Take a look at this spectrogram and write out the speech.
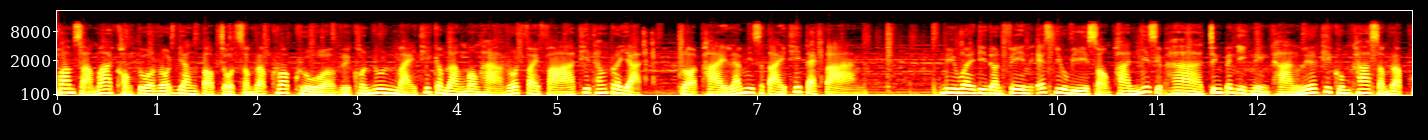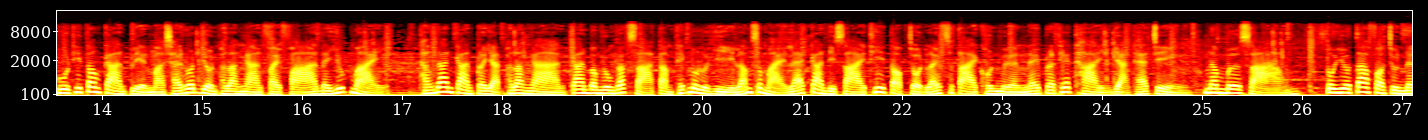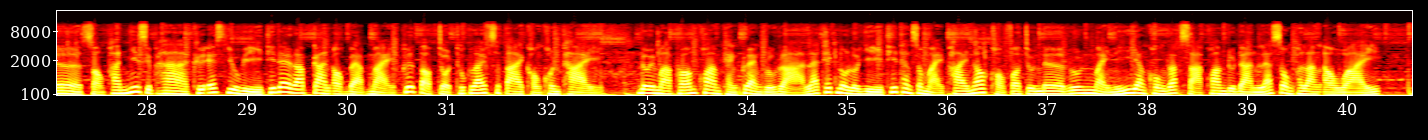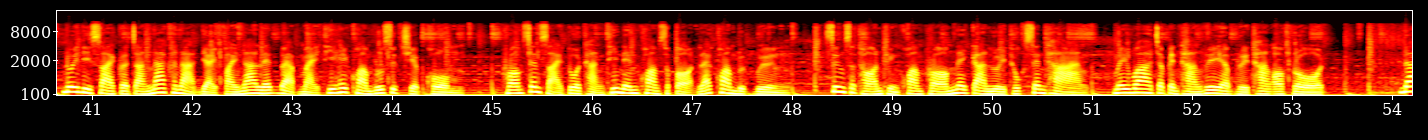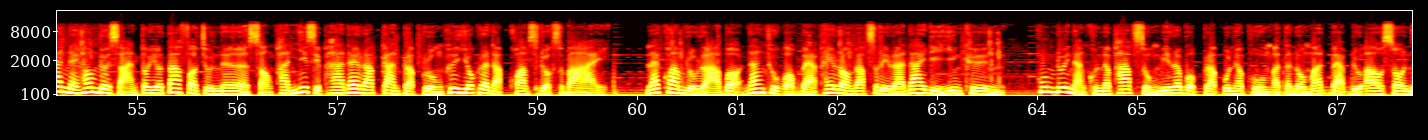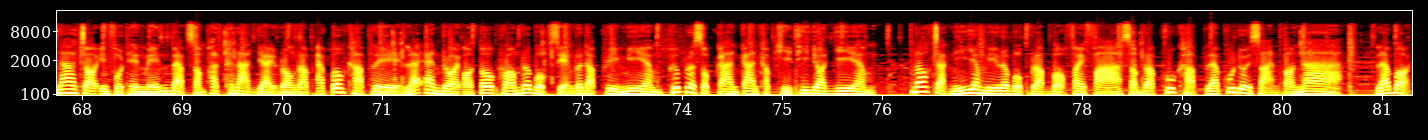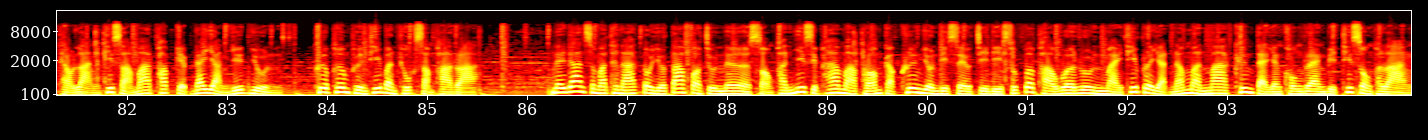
ความสามารถของตัวรถยังตอบโจทย์สำหรับครอบครัว หรือคนรุ่นใหม่ที่กำลังมองหารถไฟฟ้าที่ทั้งประหยัด ปลอดภัยและมีสไตล์ที่แตกต่าง BYD Dolphin SUV 2025 จึงเป็นอีกหนึ่งทางเลือกที่คุ้มค่าสำหรับผู้ที่ต้องการเปลี่ยนมาใช้รถยนต์พลังงานไฟฟ้าในยุคใหม่ ทั้งด้านการประหยัดพลังงาน การบำรุงรักษาต่ำเทคโนโลยีล้ำสมัย และการดีไซน์ที่ตอบโจทย์ไลฟ์สไตล์คนเมืองในประเทศไทยอย่างแท้จริง Number 3 Toyota Fortuner 2025 คือ SUV ที่ได้รับการออกแบบใหม่เพื่อตอบโจทย์ทุกไลฟ์สไตล์ของคนไทย โดยมาพร้อมความแข็งแกร่งหรูหราและเทคโนโลยีที่ทันสมัยภายนอกของ Fortuner รุ่นใหม่นี้ยังคงรักษาความดุดันและทรงพลังเอาไว้ ด้วยดีไซน์กระจังหน้าขนาดใหญ่ไฟหน้าเลดแบบใหม่ที่ให้ความรู้สึกเฉียบคม พร้อมเส้นสายตัวถังที่เน้นความสปอร์ตและความบึกบึนซึ่งสะท้อนถึงความพร้อมในการลุยทุกเส้นทาง ไม่ว่าจะเป็นทางเรียบหรือทางออฟโรด ด้านในห้องโดยสาร Toyota Fortuner 2025 ได้รับการปรับปรุงเพื่อยกระดับความสะดวกสบาย และความหรูหราเบาะนั่งถูกออกแบบให้รองรับสรีระได้ดียิ่งขึ้น หุ้มด้วยหนังคุณภาพสูงมีระบบปรับอุณหภูมิอัตโนมัติแบบ Dual Zone หน้าจอ Infotainment แบบสัมผัสขนาดใหญ่รองรับ Apple CarPlay และ Android Auto พร้อมระบบเสียงระดับพรีเมียม เพื่อประสบการณ์การขับขี่ที่ยอดเยี่ยม นอกจากนี้ยังมีระบบปรับเบาะไฟฟ้าสำหรับผู้ขับและผู้โดยสารตอนหน้า และเบาะแถวหลังที่สามารถพับเก็บได้อย่างยืดหยุ่น เพื่อเพิ่มพื้นที่บรรทุกสัมภาระ ในด้านสมรรถนะ Toyota Fortuner 2025 มาพร้อมกับเครื่องยนต์ดีเซล GD Super Power รุ่นใหม่ที่ประหยัดน้ำมันมากขึ้นแต่ยังคงแรงบิดที่ทรงพลัง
